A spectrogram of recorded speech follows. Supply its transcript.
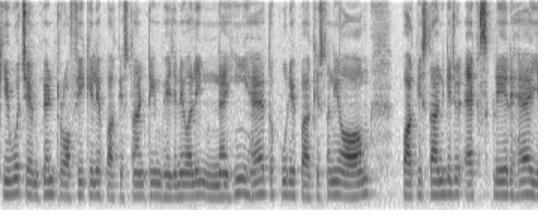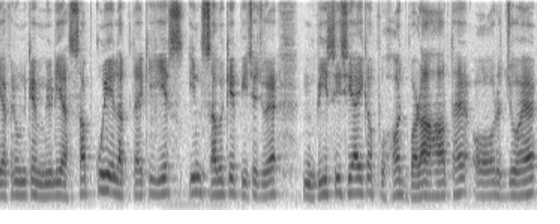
कि वो चैम्पियन ट्रॉफ़ी के लिए पाकिस्तान टीम भेजने वाली नहीं है तो पूरे पाकिस्तानी आवाम, पाकिस्तान के जो एक्स प्लेयर है या फिर उनके मीडिया, सबको ये लगता है कि ये इन सब के पीछे जो है, बीसीसीआई का बहुत बड़ा हाथ है और जो है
